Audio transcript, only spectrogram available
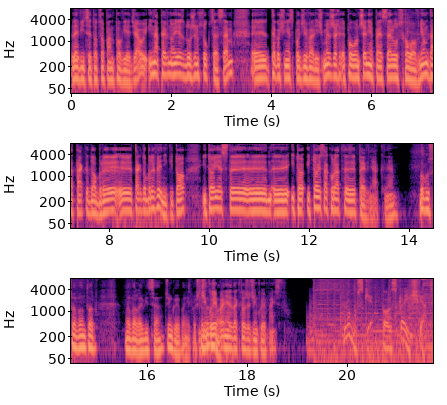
lewicy, to co pan powiedział i na pewno jest dużym sukcesem. Tego się nie spodziewaliśmy, że połączenie PSL-u z Hołownią da tak dobry, tak dobry wynik i to, i to jest i to, i to jest akurat pewniak. Nie? Bogusław Wątor, Nowa Lewica. Dziękuję panie pośle. Dziękuję panie redaktorze, dziękuję państwu. Lubuskie, Polska i świat.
